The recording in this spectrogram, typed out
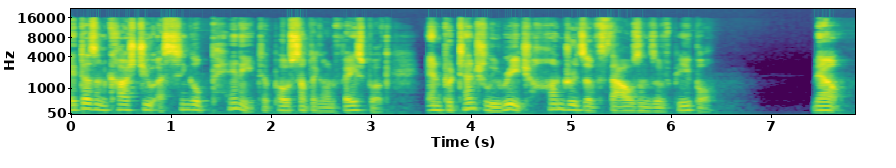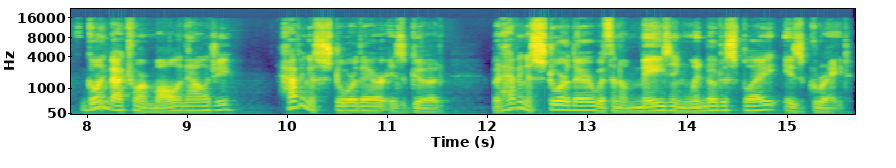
It doesn't cost you a single penny to post something on Facebook and potentially reach hundreds of thousands of people. Now, going back to our mall analogy, having a store there is good, but having a store there with an amazing window display is great.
